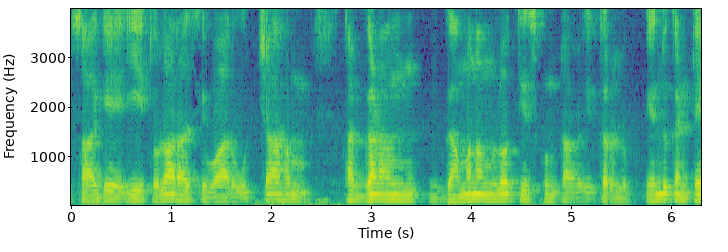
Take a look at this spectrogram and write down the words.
సాగే ఈ తులారాశి వారు ఉత్సాహం తగ్గడం గమనంలో తీసుకుంటారు ఇతరులు. ఎందుకంటే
